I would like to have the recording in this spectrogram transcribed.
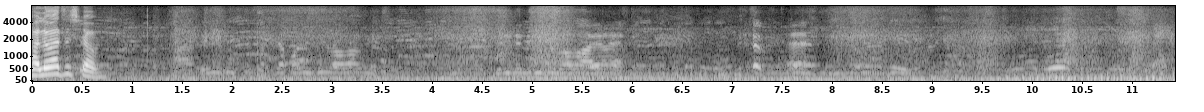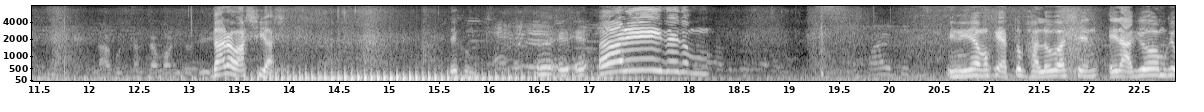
ভালো আছে সব? দাঁড়াও, আসি আসি। দেখুন। আরে ইনি আমাকে এত ভালোবাসেন, এর আগেও আমাকে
